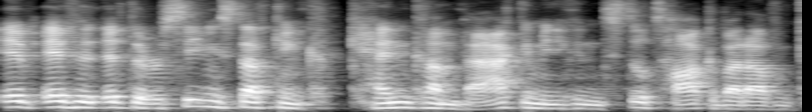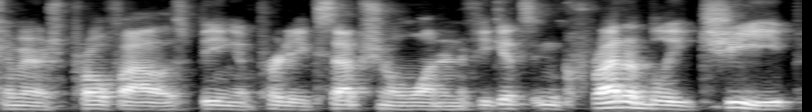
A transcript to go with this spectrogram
if if if the receiving stuff can can come back, I mean, you can still talk about Alvin Kamara's profile as being a pretty exceptional one, and if he gets incredibly cheap,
